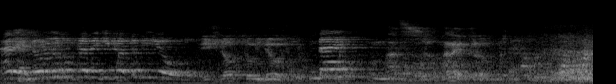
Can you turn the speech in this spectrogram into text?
Adesso non lo comprate 18 milioni. 18 milioni. Beh, Mazza, ma non è troppo.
